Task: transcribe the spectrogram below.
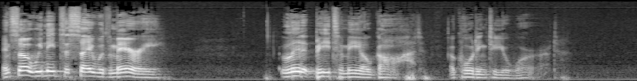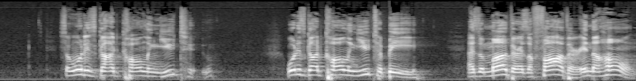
And so we need to say with Mary, let it be to me, O God, according to your word. So, what is God calling you to? What is God calling you to be as a mother, as a father in the home,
